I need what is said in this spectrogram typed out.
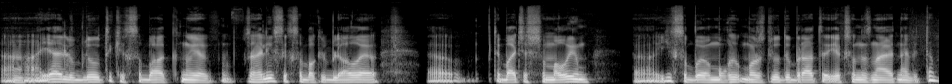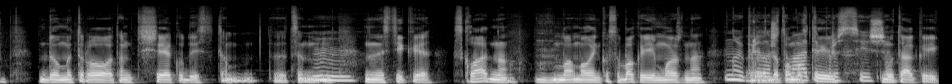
А я люблю таких собак. Ну, я взагалі всіх собак люблю, але е, ти бачиш, що малим е, їх з собою можуть люди брати, якщо не знають навіть там до метро, там ще кудись. Там це Мгм. не настільки складно. М- Маленьку собаку їй можна Ну і допомогти. простіше. Ну так, і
